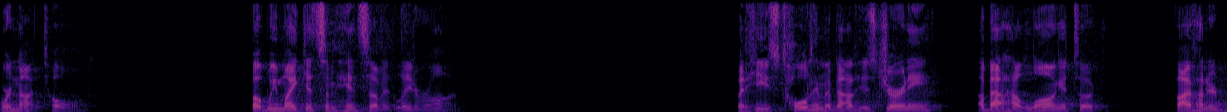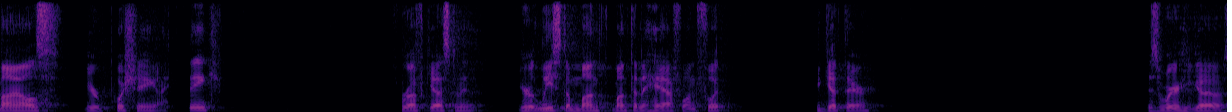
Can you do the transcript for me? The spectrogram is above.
We're not told. But we might get some hints of it later on. But he's told him about his journey, about how long it took 500 miles. You're pushing, I think, it's rough guesstimate, you're at least a month, month and a half on foot to get there, is where he goes.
